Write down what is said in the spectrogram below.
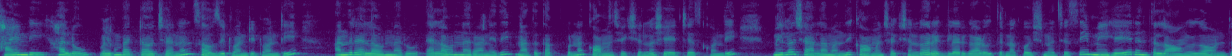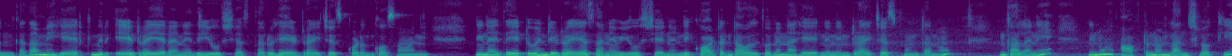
హాయ్ అండి. Hello welcome back to our channel Souji twenty twenty. అందరూ ఎలా ఉన్నారు? ఎలా ఉన్నారు అనేది నాతో తప్పకుండా కామెంట్ సెక్షన్లో షేర్ చేసుకోండి. మీలో చాలామంది కామెంట్ సెక్షన్లో రెగ్యులర్గా అడుగుతున్న క్వశ్చన్ వచ్చేసి మీ హెయిర్ ఇంత లాంగ్గా ఉంటుంది కదా మీ హెయిర్కి మీరు ఏ డ్రైయర్ అనేది యూస్ చేస్తారు? హెయిర్ డ్రై చేసుకోవడం కోసం అని. నేనైతే ఎటువంటి డ్రైయర్స్ అనేవి యూస్ చేయనండి. కాటన్ టవల్తోనే నా హెయిర్ని నేను డ్రై చేసుకుంటాను. ఇంకా అలానే నేను ఆఫ్టర్నూన్ లంచ్లోకి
